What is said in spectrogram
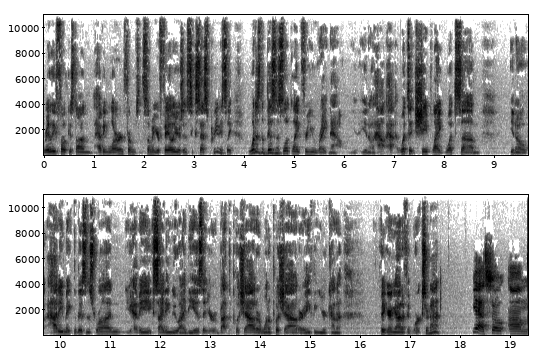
really focused on having learned from some of your failures and success previously. What does the business look like for you right now? You, you know, how, how, what's it shaped like? What's um, you know, how do you make the business run? Do you have any exciting new ideas that you're about to push out or want to push out, or anything you're kind of figuring out if it works or not? Yeah. So um,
